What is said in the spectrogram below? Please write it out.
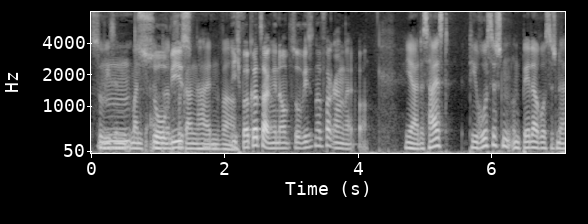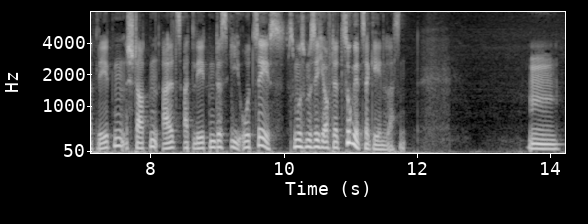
So wie es in Mm, manchen so anderen Vergangenheiten war. Ich wollte gerade sagen, genau so wie es in der Vergangenheit war. Ja, das heißt, die russischen und belarussischen Athleten starten als Athleten des IOCs. Das muss man sich auf der Zunge zergehen lassen. Hm.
